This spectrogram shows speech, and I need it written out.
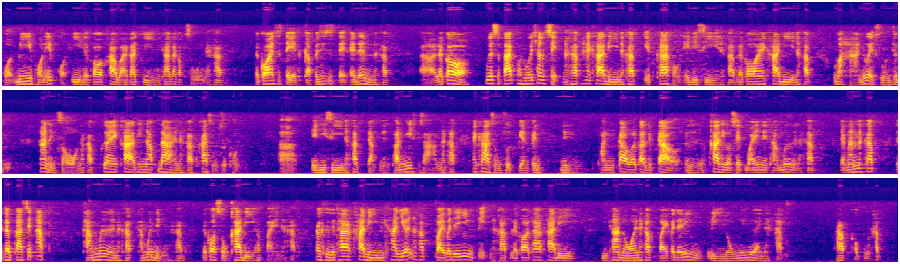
พอร์ต B พอร์ต S พอร์ต E แล้วก็ค่า Y ค่า G มีค่าเท่ากับ0นะครับ แล้วก็ให้ state กลับไปที่ state idle นะครับ แล้วก็เมื่อ start conversion เสร็จนะครับ ให้ค่า D นะครับ เก็บค่าของ ADC นะครับ แล้วก็ให้ค่า D นะครับมาหารด้วย 0. 512 นะครับ เพื่อให้ค่าที่นับได้นะครับ ค่าสูงสุดของ ADC นะครับ จาก 1023 นะครับ ให้ค่าสูงสุดเปลี่ยนเป็น 1,999 หรือค่าที่เราเซตไว้ใน timer นะครับ จากนั้นนะครับ จะทำการเซตอัพ timer นะครับ timer 1นะครับ แล้วก็ส่งค่าดีเข้าไปนะครับ ก็คือถ้าค่าดีมีค่าเยอะนะครับ ไฟก็จะยิ่งติดนะครับ แล้วก็ถ้าค่าดีมีค่าน้อยนะครับ ไฟก็จะยิ่งหลีลงเรื่อยๆนะครับ ครับ ขอบคุณครับ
